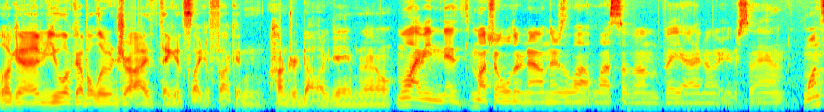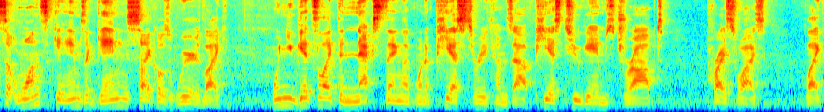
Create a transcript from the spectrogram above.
Look at you look up a Alundra, I think it's like a fucking hundred dollar game now. Well, I mean, it's much older now, and there's a lot less of them. But yeah, I know what you're saying. Once once games, a gaming cycle is weird. Like when you get to like the next thing, like when a PS3 comes out, PS2 games dropped price wise, like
